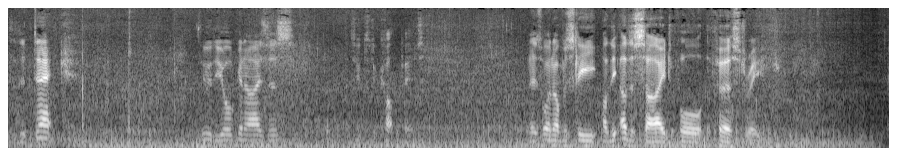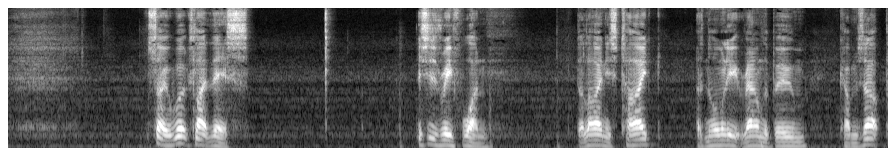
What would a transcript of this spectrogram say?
to the deck, through the organisers. There's one obviously on the other side for the first reef. So it works like this. This is reef one. The line is tied as normally round the boom, comes up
